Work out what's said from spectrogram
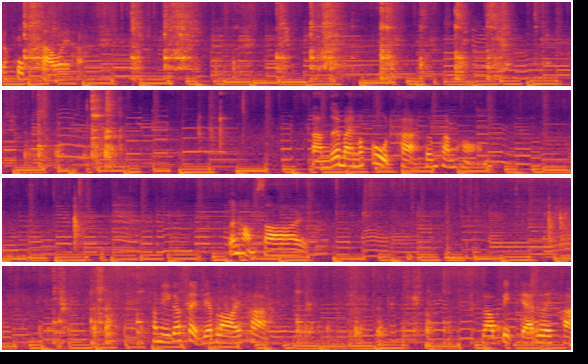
ก็คลุกเคล้าเลยค่ะตามด้วยใบมะกรูดค่ะ เพิ่มความหอม ต้นหอมซอย ท่านี้ก็เสร็จเรียบร้อยค่ะ เราปิดแก๊สเลยค่ะ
